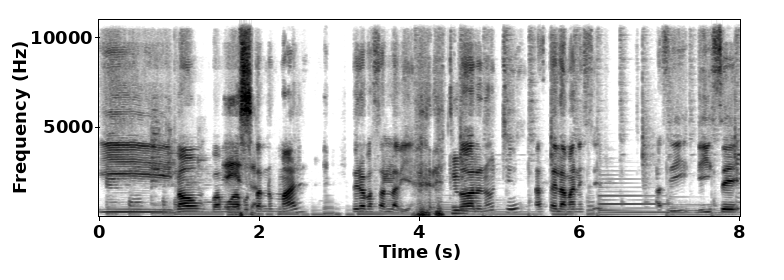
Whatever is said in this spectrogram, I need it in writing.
Y vamos, vamos a portarnos mal, pero a pasarla bien. Toda la noche hasta el amanecer. Así dice.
